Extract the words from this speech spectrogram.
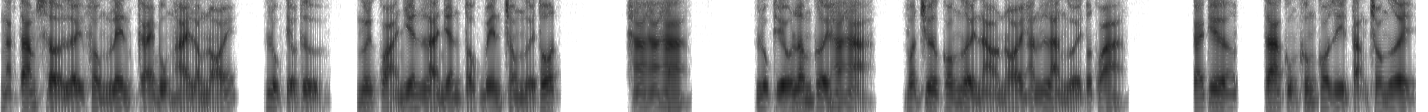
ngạc tam sở lấy phồng lên cái bụng hài lòng nói, lục tiểu tử, ngươi quả nhiên là nhân tộc bên trong người tốt. Ha ha ha. Lục thiếu lâm cười ha hả, vẫn chưa có người nào nói hắn là người tốt qua. Cái kia, ta cũng không có gì tặng cho ngươi,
